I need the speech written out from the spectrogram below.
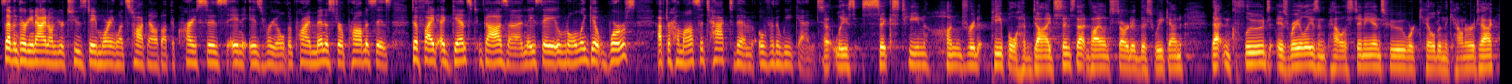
739 on your Tuesday morning. Let's talk now about the crisis in Israel. The prime minister promises to fight against Gaza, and they say it would only get worse after Hamas attacked them over the weekend. At least 1,600 people have died since that violence started this weekend. That includes Israelis and Palestinians who were killed in the counterattack.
